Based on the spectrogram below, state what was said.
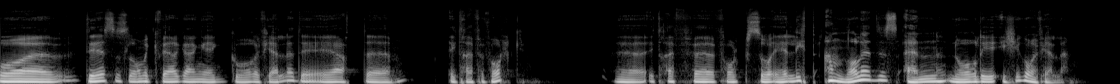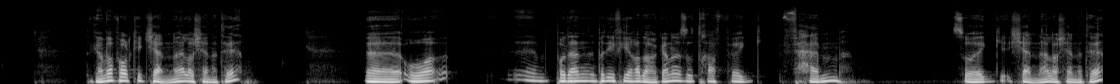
Og det som slår meg hver gang jeg går i fjellet, det er at eh, jeg treffer folk. Eh, jeg treffer folk som er litt annerledes enn når de ikke går i fjellet. Det kan være folk jeg kjenner eller kjenner til. Eh, og eh, på, den, på de fire dagene så traff jeg fem som jeg kjenner eller kjenner til.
